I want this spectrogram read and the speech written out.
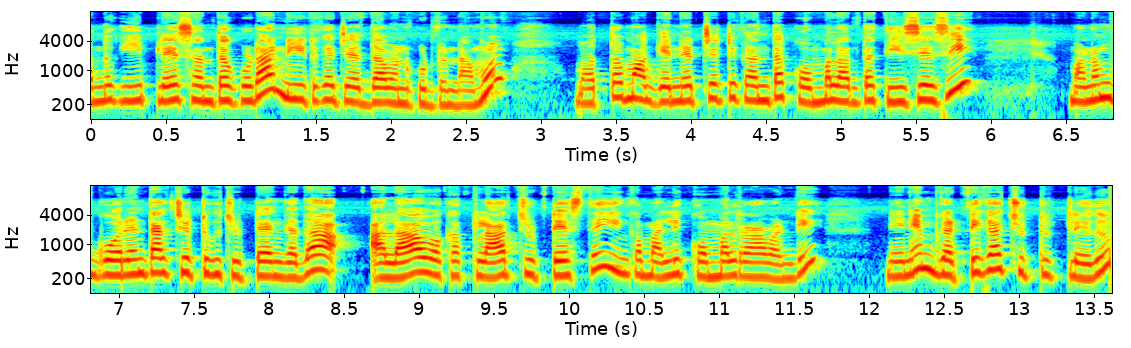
అందుకు ఈ ప్లేస్ అంతా కూడా నీట్గా చేద్దాం అనుకుంటున్నాము. మొత్తం ఆ గెన్నెట్ చెట్టుకి అంతా కొమ్మలంతా తీసేసి మనం గోరెంటాకు చెట్టుకు చుట్టాం కదా అలా ఒక క్లాత్ చుట్టేస్తే ఇంకా మళ్ళీ కొమ్మలు రావండి. నేనేం గట్టిగా చుట్టట్లేదు.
